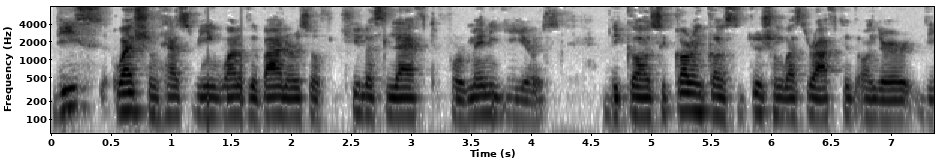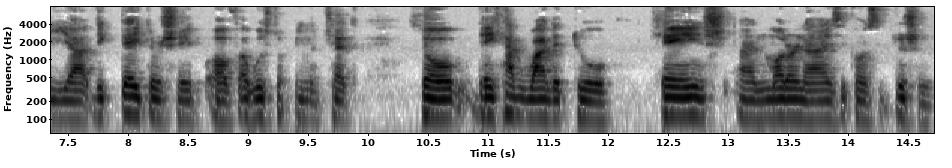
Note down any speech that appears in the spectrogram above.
This question has been one of the banners of Chile's left for many years because the current constitution was drafted under the uh, dictatorship of Augusto Pinochet. So they have wanted to change and modernize the constitution.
